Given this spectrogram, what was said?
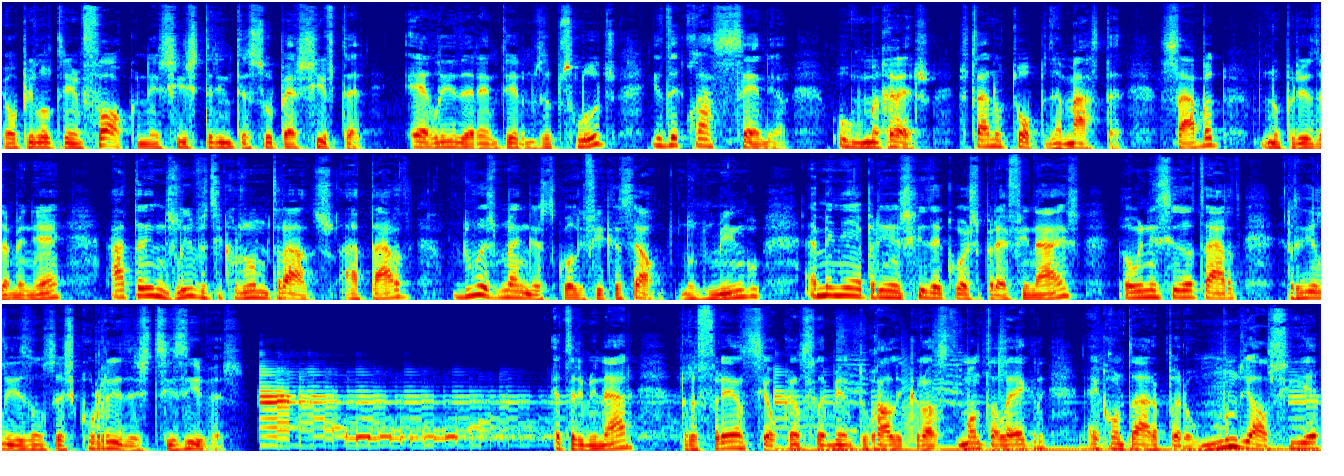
é o piloto em foco na X30 Super Shifter é líder em termos absolutos e da classe sénior. Hugo Marreiros está no topo da Master. Sábado, no período da manhã, há treinos livres e cronometrados. À tarde, duas mangas de qualificação. No domingo, a manhã é preenchida com as pré-finais. Ao início da tarde, realizam-se as corridas decisivas. A terminar, referência ao cancelamento do Rallycross de Montalegre a contar para o Mundial FIA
